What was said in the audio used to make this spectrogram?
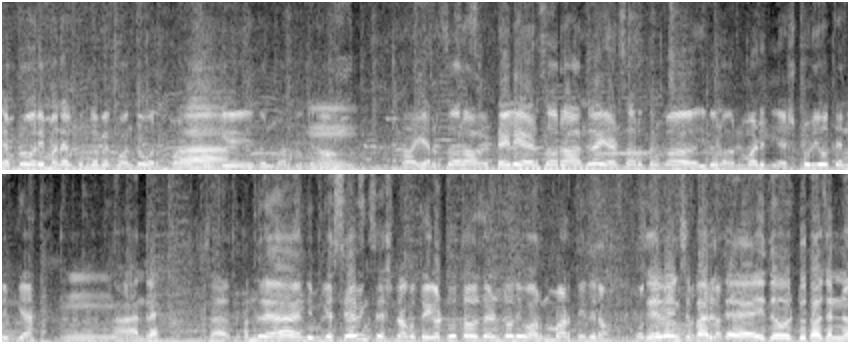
ಟೆಂಪ್ರವರಿ ಮನೇಲಿ ಕುತ್ಕೋಬೇಕು ಅಂತ ವರ್ಕ್ ಮಾಡೋಕೆ ಮಾಡಿ ಇದನ್ನ ಮಾಡ್ತಿದ್ದೀರಾ? ಎರಡು ಸಾವಿರ ಡೈಲಿ ಎರಡು ಸಾವಿರ ಅಂದ್ರೆ ಎರಡ್ ಸಾವಿರ ತನಕ ಇದನ್ನ ಅರ್ನ್ ಮಾಡಿದ್ರೆ ಎಷ್ಟು ಉಳಿಯುತ್ತೆ ನಿಮ್ಗೆ? ಅಂದರೆ ಅಂದ್ರೆ? ಸರ್. ಅಂದ್ರೆ ನಿಮ್ಗೆ ಸೇವಿಂಗ್ಸ್ ಎಷ್ಟಾಗುತ್ತೆ? ಈಗ ಟೂ ತೌಸಂಡ್ ನೀವು ಅರ್ನ್ ಮಾಡ್ತಿದ್ದೀರಾ. ಸೇವಿಂಗ್ಸ್ ಬರುತ್ತೆ ಇದು ಟೂ ತೌಸಂಡ್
